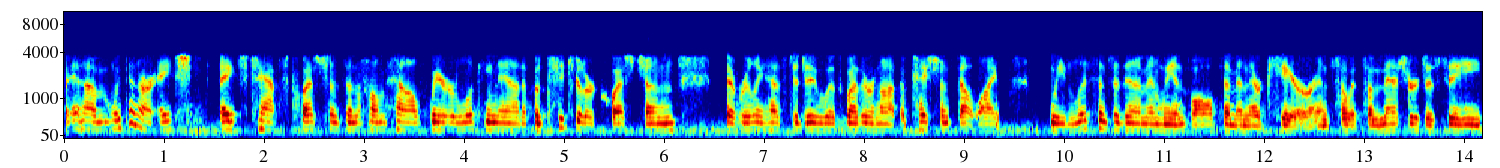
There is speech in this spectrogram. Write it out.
Um, within our H, HCAHPS questions in home health, we are looking at a particular question that really has to do with whether or not the patient felt like we listened to them and we involved them in their care. And so it's a measure to see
